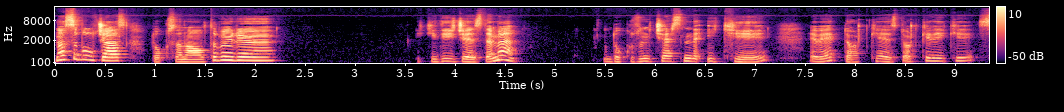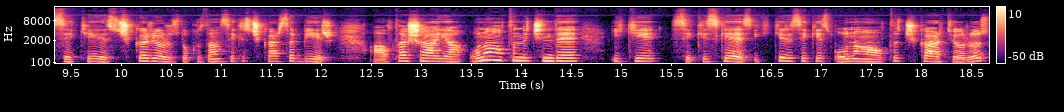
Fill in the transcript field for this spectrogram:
nasıl bulacağız? 96 bölü 2 diyeceğiz değil mi? 9'un içerisinde 2. Evet 4 kez 4 kere 2 8 çıkarıyoruz. 9'dan 8 çıkarsa 1. 6 aşağıya 16'nın içinde 2 8 kez 2 kere 8 16 çıkartıyoruz.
